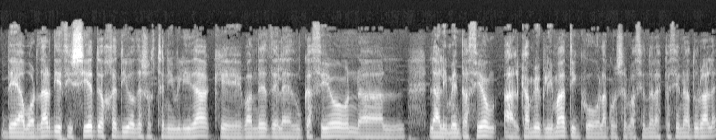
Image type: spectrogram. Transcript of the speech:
de abordar 17 objetivos de sostenibilidad que van desde la educación, a la alimentación, al cambio climático o la conservación de las especies naturales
